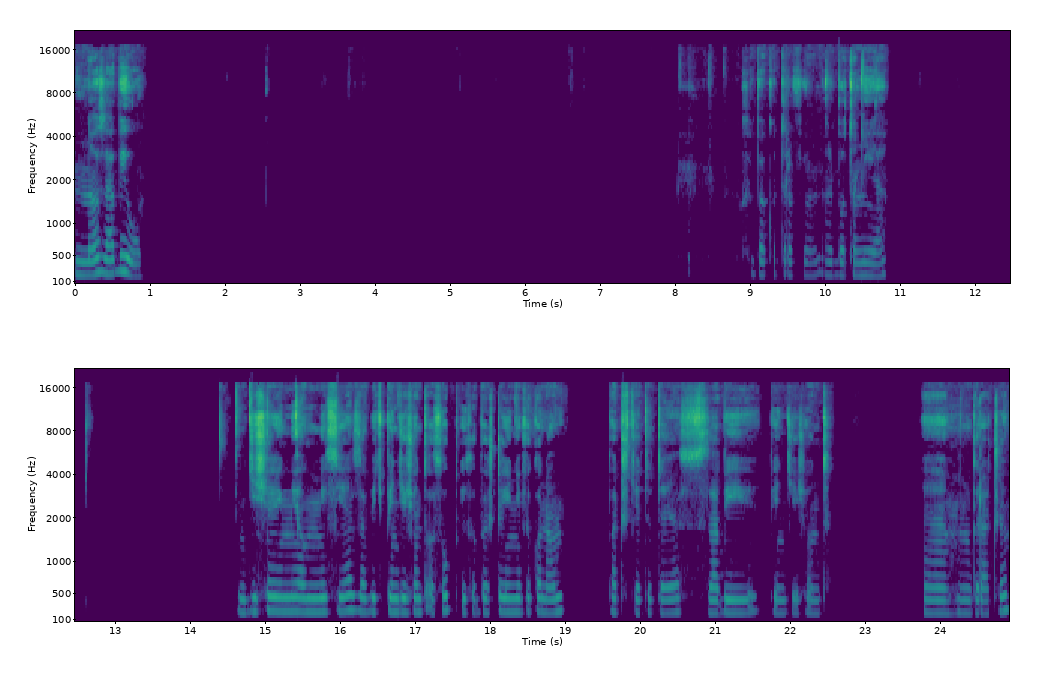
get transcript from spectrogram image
No, zabił. Chyba go trafiłem, albo to nie ja. Dzisiaj miałem misję zabić 50 osób i chyba jeszcze jej nie wykonam. Patrzcie, tutaj jest zabij 50 e, graczy,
